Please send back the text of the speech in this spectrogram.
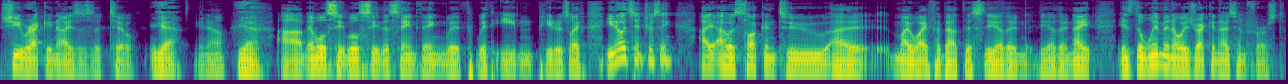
she recognizes it too. Yeah, You know, yeah, um, and we'll see we'll see the same thing with with Eden, Peter's wife. You know what's interesting? I, I was talking to uh, my wife about this the other the other night. Is the women always recognize him first?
